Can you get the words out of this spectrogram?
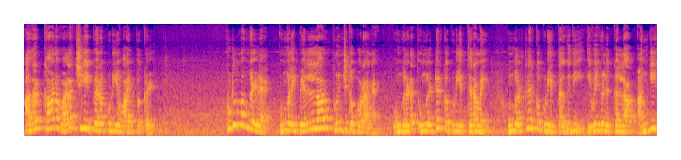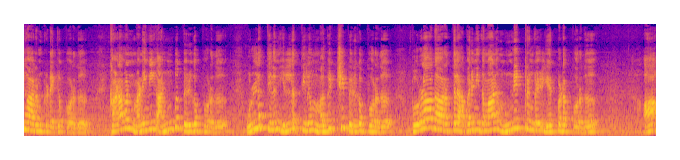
அதற்கான வளர்ச்சியை பெறக்கூடிய வாய்ப்புகள். குடும்பங்களில் உங்களை இப்போ எல்லாரும் புரிஞ்சுக்க போகிறாங்க உங்களிட உங்கள்கிட்ட இருக்கக்கூடிய திறமை உங்களிடத்துல இருக்கக்கூடிய தகுதி இவைகளுக்கெல்லாம் அங்கீகாரம் கிடைக்க போகிறது கணவன் மனைவி அன்பு பெருக போகிறது உள்ளத்திலும் இல்லத்திலும் மகிழ்ச்சி பெருக போகிறது பொருளாதாரத்தில் அபரிமிதமான முன்னேற்றங்கள் ஏற்பட போகிறது ஆ-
